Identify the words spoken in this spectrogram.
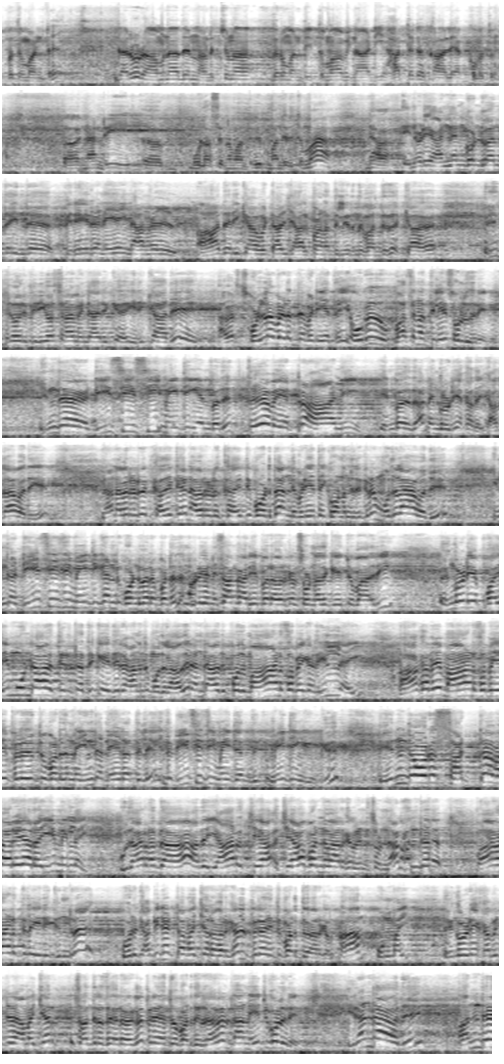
ඔබතුමන්ට ගරු රාමනාදන් අර්චුනා ගරු මන්ත්‍රීතුමා විනාඩි 7ක කාලයක් ඔබතුමා. அஹ் நன்றி அஹ் மூலாசன மந்திரி மந்திரித்துமா நான் என்னுடைய அண்ணன் கொண்டு வந்த இந்த பிரேரணையை நாங்கள் ஆதரிக்காவிட்டால் யாழ்ப்பாணத்திலிருந்து வந்ததற்காக எந்த ஒரு பிரியோசனம் என்றா இருக்க இருக்காது. அவர் சொல்ல விடந்த விடயத்தை ஒரு வசனத்திலே சொல்லுகிறேன். இந்த டிசிசி மீட்டிங் என்பது தேவையற்ற ஆணி என்பதுதான் எங்களுடைய கதை. அதாவது நான் அவருடைய கதைத்தேன் அவருடைய கதைத்து போட்டு தான் இந்த விடயத்தை கொண்டு வந்திருக்கிறேன். முதலாவது இந்த டிசிசி மீட்டிங் என்று கொண்டு வரப்பட்டது நம்முடைய நிசாங்காரியப்பர் அவர்கள் சொன்னதுக்கு ஏற்ற மாதிரி எங்களுடைய பதிமூன்றாவது திருத்தத்துக்கு எதிரானது முதலாவது. இரண்டாவது இப்போது மாகாண சபைகள் இல்லை. ஆகவே மாகாண சபையை பிரதித்துப்படுகின்ற இந்த நேரத்திலே எந்த ஒரு சட்ட வரையறையும் இல்லை. உதாரணத்தாக அதை யார் சே பண்ணுவார்கள் என்று சொன்னால் அந்த மாகாணத்தில் இருக்கின்ற ஒரு கபினட் அமைச்சர் அவர்கள் பிரதித்துவப்படுத்துவார்கள் ஆம் உண்மை. எங்களுடைய கபினட் அமைச்சர் சந்திரசேகர் அவர்கள் பிரதித்துவப்படுத்துகிறார்கள் நான் ஏற்றுக்கொள்கிறேன். இரண்டாவது அந்த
